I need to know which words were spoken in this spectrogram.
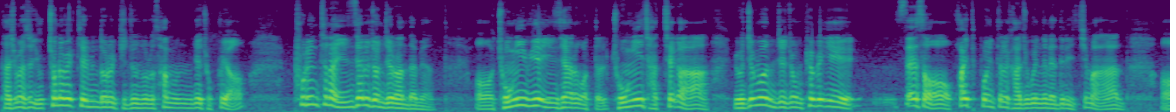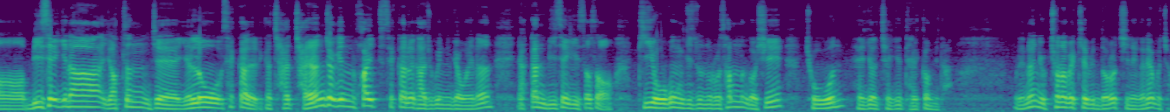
다시 말해서 6500켈빈도를 기준으로 삼는 게 좋고요. 프린트나 인쇄를 전제로 한다면 어, 종이 위에 인쇄하는 것들 종이 자체가 요즘은 이제 좀 표백이 세서 white point를 가지고 있는 애들이 있지만 어, 미색이나 옅은 이제 yellow 색깔, 그러니까 자연적인 white 색깔을 가지고 있는 경우에는 약간 미색이 있어서 D50 기준으로 삼는 것이 좋은 해결책이 될 겁니다. 우리는 6500 켈빈도로 진행을 해보죠.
